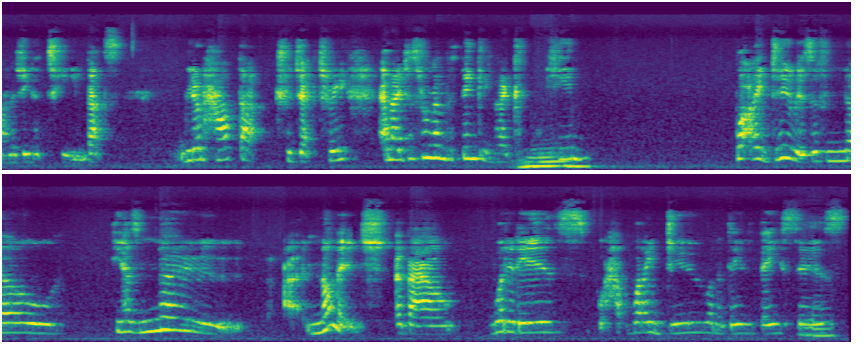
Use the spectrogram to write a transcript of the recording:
managing a team. That's, we don't have that trajectory. And I just remember thinking, like, he, what I do is of no, he has no uh, knowledge about what it is, what, I do on a daily basis.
